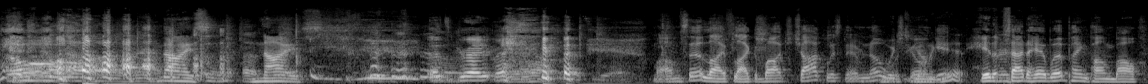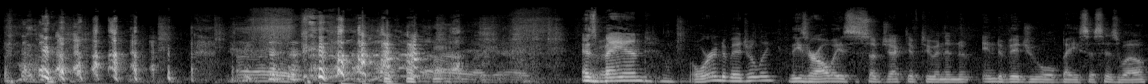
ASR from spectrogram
Oh, nice, nice. That's great, man. Mom said, "Life like a box of chocolates. Never know what, you're gonna, get. get. Hit upside the head with a ping pong ball." As band or individually, these are always subjective to an indi- individual basis as well.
